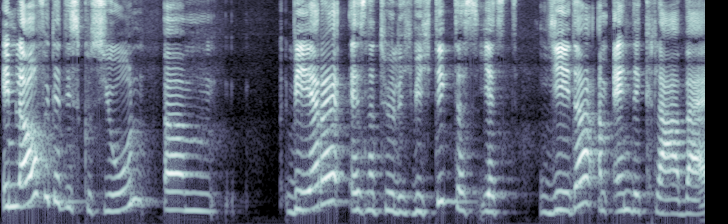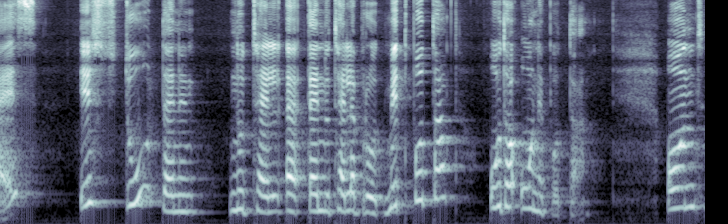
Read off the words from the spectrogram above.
Im Laufe der Diskussion ähm, wäre es natürlich wichtig, dass jetzt jeder am Ende klar weiß, isst du deinen Nutella, äh, dein Nutella-Brot mit Butter oder ohne Butter. Und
